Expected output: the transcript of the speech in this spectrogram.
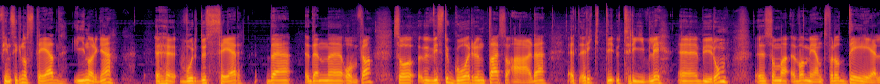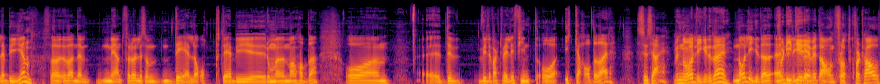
fins ikke noe sted i Norge eh, hvor du ser det, den eh, ovenfra. Så hvis du går rundt der, så er det et riktig utrivelig eh, byrom eh, som var ment for å dele byen. Var ment for å liksom dele opp det byrommet man hadde. Og det ville vært veldig fint å ikke ha det der syns jeg. Men nå ligger det der. Nå ligger det, Fordi ligger de rev et annet flott kvartal,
